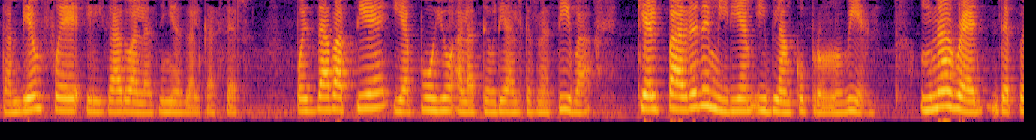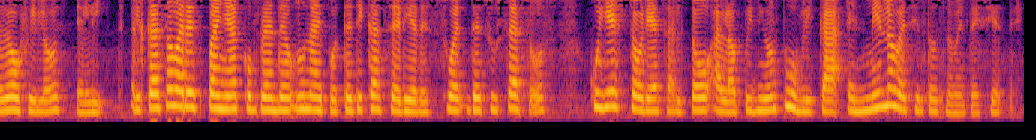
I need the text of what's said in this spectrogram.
también fue ligado a las niñas de Alcácer, pues daba pie y apoyo a la teoría alternativa que el padre de Miriam y Blanco promovían, una red de pedófilos elite. El caso Bar España comprende una hipotética serie de, de, sucesos cuya historia saltó a la opinión pública en 1997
